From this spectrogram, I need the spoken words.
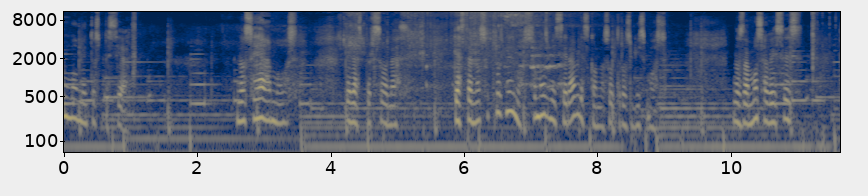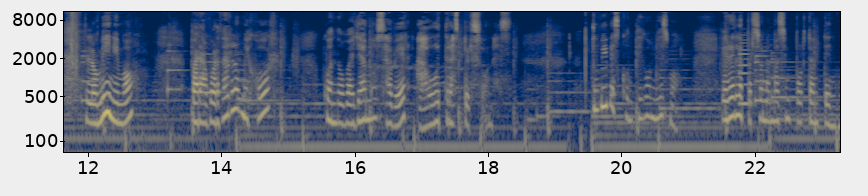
un momento especial. No seamos de las personas que hasta nosotros mismos somos miserables con nosotros mismos. Nos damos a veces lo mínimo para guardar lo mejor cuando vayamos a ver a otras personas. Tú vives contigo mismo. Eres la persona más importante en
